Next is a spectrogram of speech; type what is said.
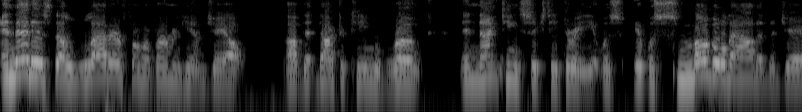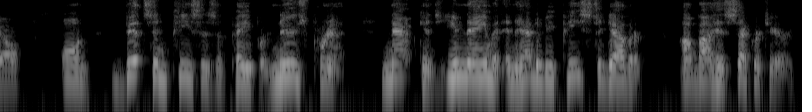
and that is the letter from a Birmingham jail uh, that Dr. King wrote in 1963. It was it was smuggled out of the jail on bits and pieces of paper, newsprint, napkins, you name it, and had to be pieced together uh, by his secretary.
